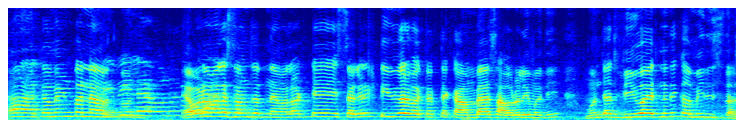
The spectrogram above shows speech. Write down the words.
हा कमेंट पण नाही TV ला बोलू होत नका. एवढं मला समजत नाही. मला वाटते सगळे टीव्हीवर बघतात त्या कांब्या सावरलीमध्ये म्हणून त्यात व्ह्यू आहेत ना ते कमी दिसतात.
